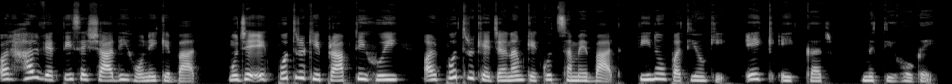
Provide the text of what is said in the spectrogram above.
और हर व्यक्ति से शादी होने के बाद मुझे एक पुत्र की प्राप्ति हुई और पुत्र के जन्म के कुछ समय बाद तीनों पतियों की एक एक कर मृत्यु हो गई।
